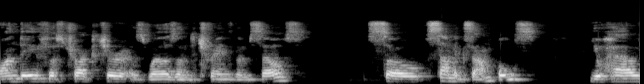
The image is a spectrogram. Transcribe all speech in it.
on the infrastructure as well as on the trains themselves. So some examples, you have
